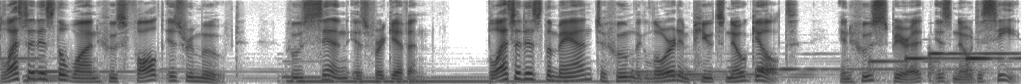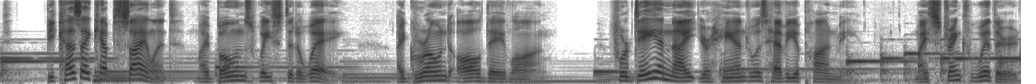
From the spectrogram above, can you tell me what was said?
Blessed is the one whose fault is removed, whose sin is forgiven. Blessed is the man to whom the Lord imputes no guilt, in whose spirit is no deceit. Because I kept silent, my bones wasted away. I groaned all day long. For day and night your hand was heavy upon me. My strength withered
